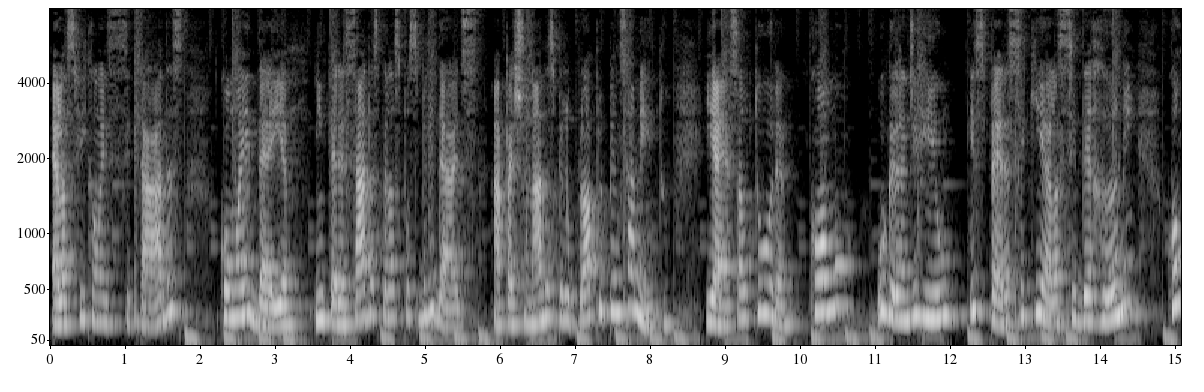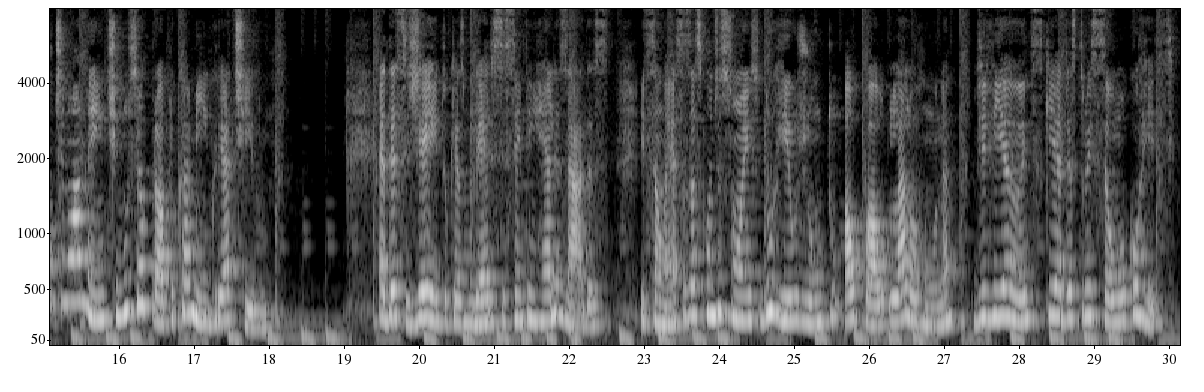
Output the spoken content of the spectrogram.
Elas ficam excitadas com a ideia, interessadas pelas possibilidades, apaixonadas pelo próprio pensamento. E a essa altura, como o grande rio, espera-se que elas se derramem continuamente no seu próprio caminho criativo. É desse jeito que as mulheres se sentem realizadas e são essas as condições do rio junto ao qual La Llorona vivia antes que a destruição ocorresse.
